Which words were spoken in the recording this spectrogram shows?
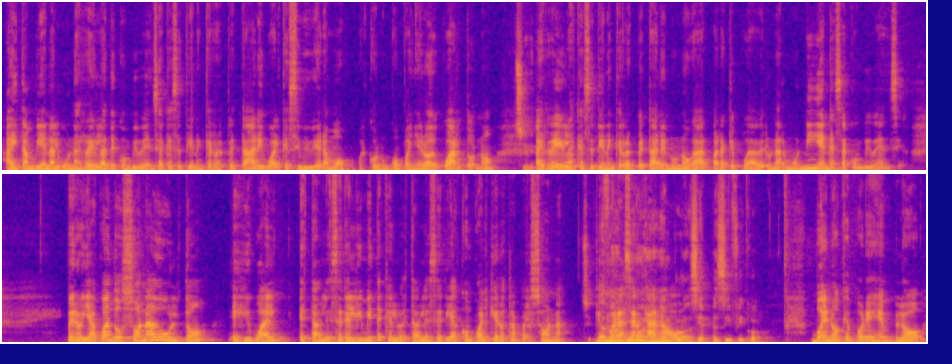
hay también algunas reglas de convivencia que se tienen que respetar, igual que si viviéramos pues, con un compañero de cuarto, ¿no? Hay reglas que se tienen que respetar en un hogar para que pueda haber una armonía en esa convivencia. Pero ya cuando son adultos, es igual establecer el límite que lo establecerías con cualquier otra persona que fuera cercana. Un así específico. Bueno, que por ejemplo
